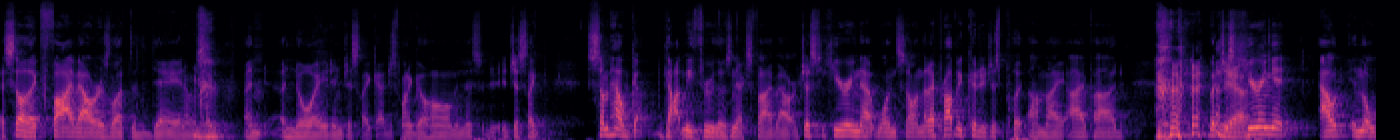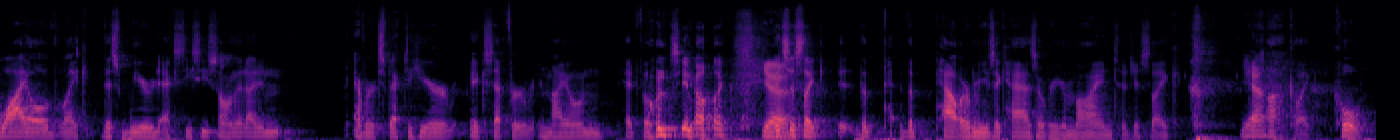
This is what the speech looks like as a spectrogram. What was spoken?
I saw like five hours left of the day, and I was like an, annoyed and just like I just want to go home, and this it just like somehow got got me through those next five hours. Just hearing that one song that I probably could have just put on my iPod, but just Yeah. hearing it out in the wild, like this weird XTC song that I didn't ever expect to hear except for in my own headphones you know like Yeah. it's just like the the power music has over your mind to just like Yeah. fuck like cool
